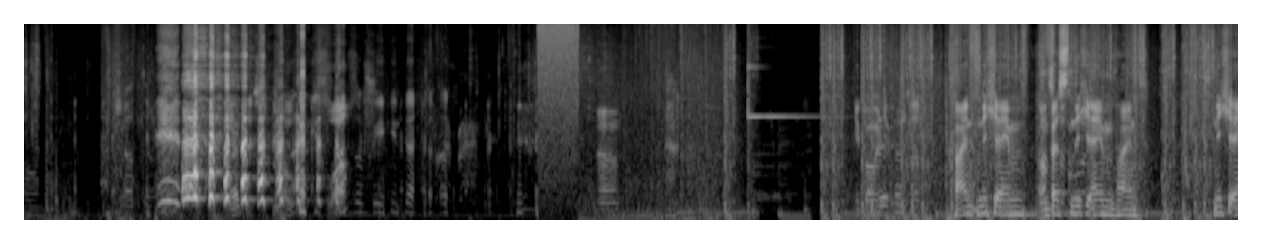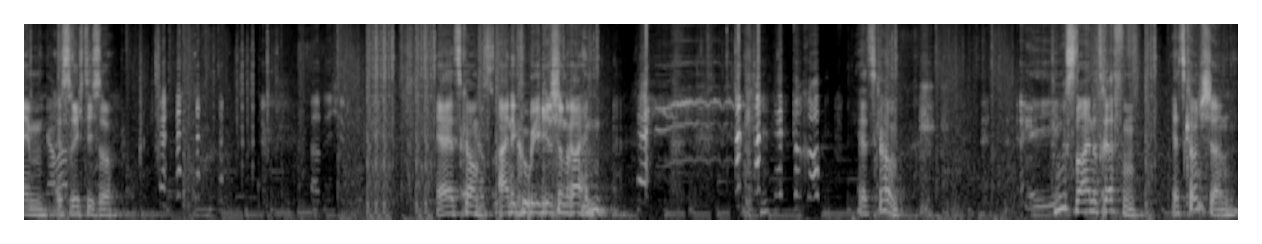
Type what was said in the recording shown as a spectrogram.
Oh mein. Schaut doch. Schaut so behindert aus. Feind, nicht aimen. Am besten nicht aimen, Feind. Nicht aimen, ist richtig so. Ja, jetzt komm. Eine Kugel geht schon rein. Jetzt komm. Du musst nur eine treffen. Jetzt komm schon.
